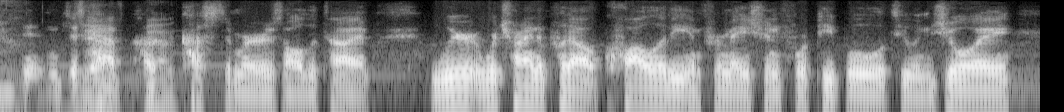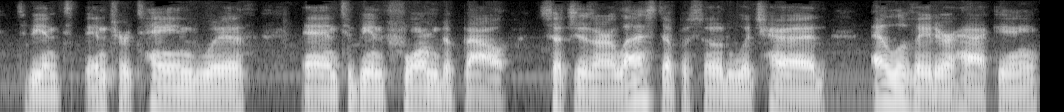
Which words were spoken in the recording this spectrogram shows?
and just Yeah, have cu- yeah. customers all the time. We're we're trying to put out quality information for people to enjoy, to be en- entertained with, and to be informed about. Such as our last episode, which had elevator hacking,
